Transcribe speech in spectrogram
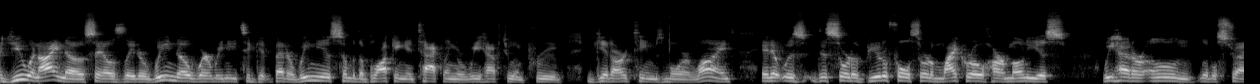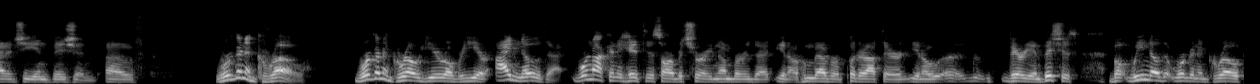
You and I know, sales leader, we know where we need to get better. We knew some of the blocking and tackling where we have to improve, get our teams more aligned. And it was this sort of beautiful, sort of micro harmonious. We had our own little strategy and vision of we're going to grow we're going to grow year over year. I know that we're not going to hit this arbitrary number that you know whomever put it out there, you know, uh, very ambitious. But we know that we're going to grow.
